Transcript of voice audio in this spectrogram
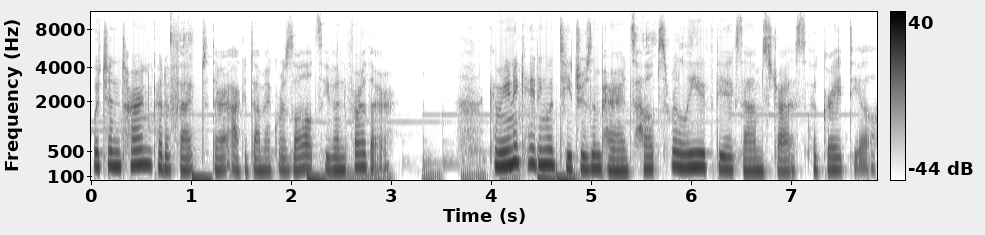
which in turn could affect their academic results even further. Communicating with teachers and parents helps relieve the exam stress a great deal.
